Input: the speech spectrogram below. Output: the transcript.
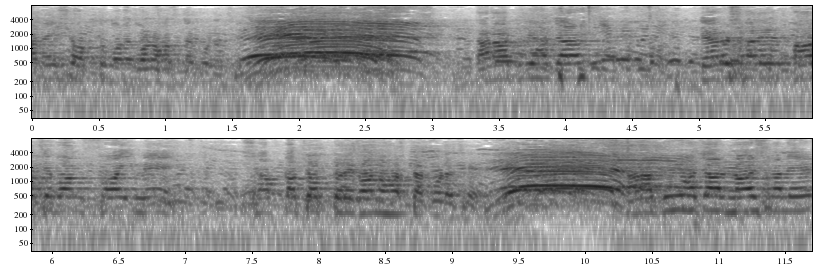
আঠাইশে অক্টোবরে গণহত্যা করেছে। তারা দুই হাজার তেরো সালের পাঁচ এবং ছয় মে সাতটা চত্বরে গণহত্যা করেছে। তারা দুই হাজার নয় সালের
